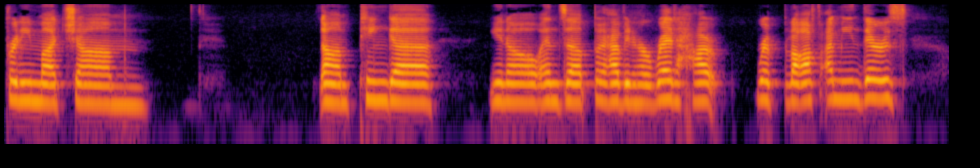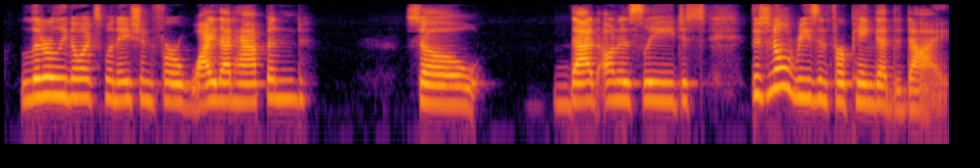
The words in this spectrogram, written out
pretty much um um Pinga, you know, ends up having her red heart ripped off. I mean, there's literally no explanation for why that happened. So that honestly just there's no reason for Pinga to die,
